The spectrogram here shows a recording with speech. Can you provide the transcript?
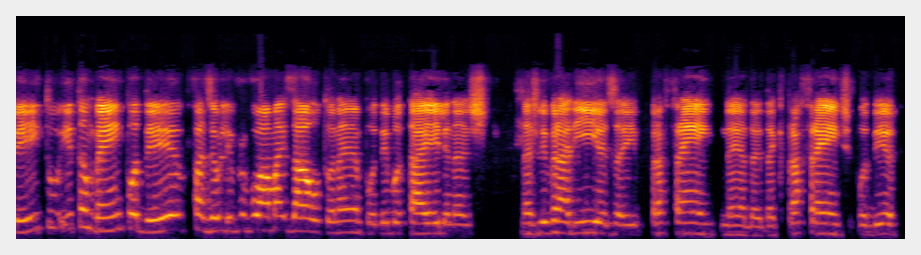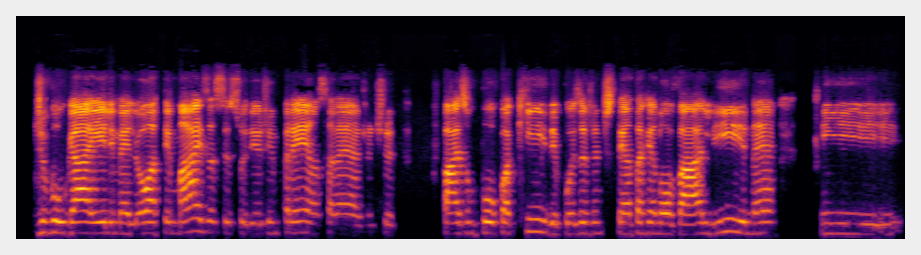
feito e também poder fazer o livro voar mais alto, né, poder botar ele nas, nas livrarias aí para frente, né, daqui para frente, poder divulgar ele melhor, ter mais assessoria de imprensa, né, a gente faz um pouco aqui, depois a gente tenta renovar ali, né, e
